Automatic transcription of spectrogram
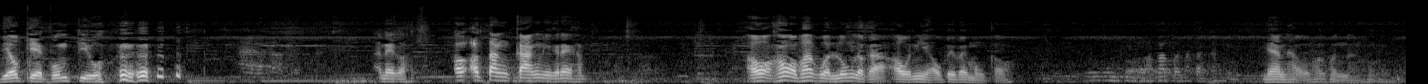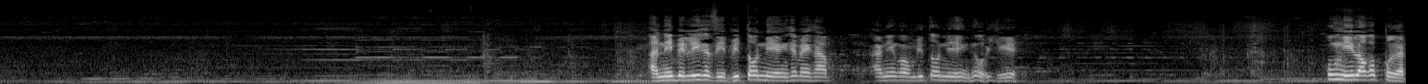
เดี๋ยวเปลี่ยนผมปิว อันไหนก็ เอาเอาตั้งกลางนี่ก็ได้ครับ เอาเขาเอาผ้าขวดลงแล้วก็เอานี่เอาไปไว้หมองเกาแม่นเขาผ้าขวดนังอันนี้เป็นลิขสิทธิ์พี่ต้นเองใช่ไหมครับ อันนี้ของพี่ต้นเองโอเค พรุ่งนี้เราก็เปิด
